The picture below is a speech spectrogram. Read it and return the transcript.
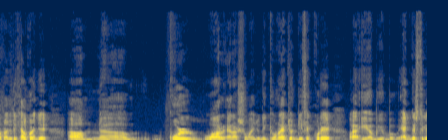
আপনারা যদি খেয়াল করেন যে কোল্ড ওয়ার এরার সময় যদি কোনো একজন ডিফেক্ট করে এক দেশ থেকে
